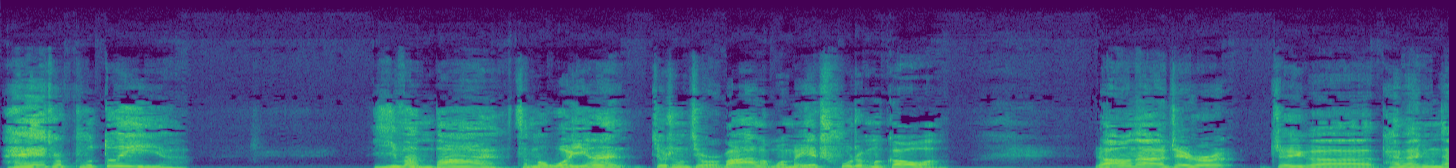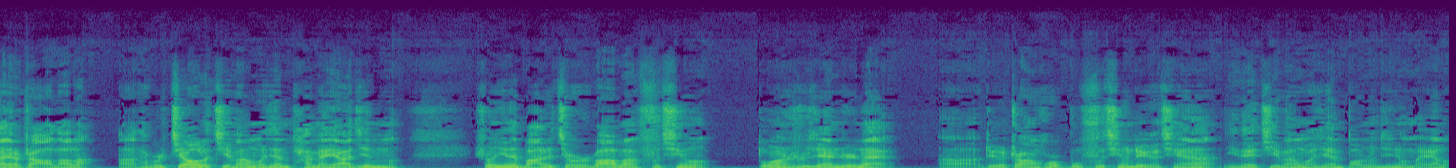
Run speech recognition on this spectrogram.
哎，他说不对呀，一万八呀，怎么我一按就成九十八了？我没出这么高啊。然后呢，这时候这个拍卖平台就找他了啊，他不是交了几万块钱拍卖押金吗？说你得把这九十八万付清，多长时间之内？啊，这个账户不付清这个钱，你那几万块钱保证金就没了。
